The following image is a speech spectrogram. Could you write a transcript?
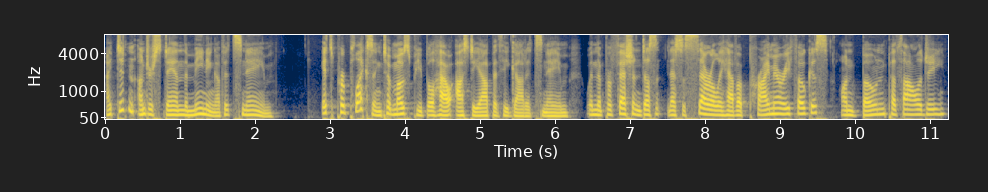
I didn't understand the meaning of its name. It's perplexing to most people how osteopathy got its name when the profession doesn't necessarily have a primary focus on bone pathology.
